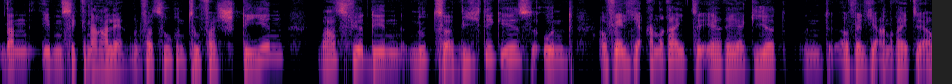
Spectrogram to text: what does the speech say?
dann eben Signale und versuchen zu verstehen, was für den Nutzer wichtig ist und auf welche Anreize er reagiert und auf welche Anreize er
